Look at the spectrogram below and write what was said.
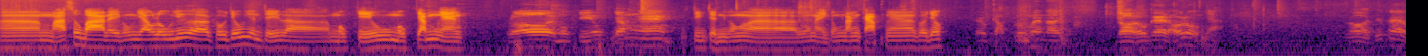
à, mã số 3 này con giao lưu với ờ, cô chú với anh chị là 1 triệu 100 ngàn rồi 1 triệu 100 ngàn. Chương trình con là cái này con đăng cặp nha cô chú. Theo cặp luôn mấy anh ơi. Rồi ok đổi luôn. Dạ. rồi tiếp theo.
